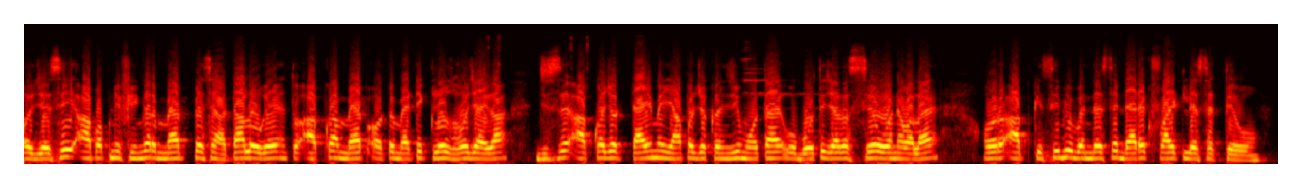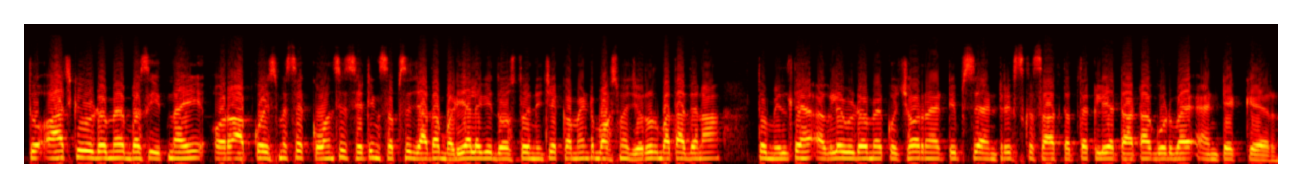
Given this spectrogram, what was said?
और जैसे ही आप अपनी फिंगर मैप पे से हटा लोगे तो आपका मैप ऑटोमेटिक क्लोज हो जाएगा, जिससे आपका जो टाइम है यहाँ पर जो कंज्यूम होता है, वो बहुत ही ज़्यादा सेव होने वाला है। और आप किसी भी बंदे से डायरेक्ट फाइट ले सकते हो। तो आज की वीडियो में बस इतना ही, और आपको इसमें से कौन सी सेटिंग सबसे ज़्यादा बढ़िया लगी दोस्तों, नीचे कमेंट बॉक्स में ज़रूर बता देना। तो मिलते हैं अगले वीडियो में कुछ और नए टिप्स एंड ट्रिक्स के साथ। तब तक लिए tata good bye and take care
